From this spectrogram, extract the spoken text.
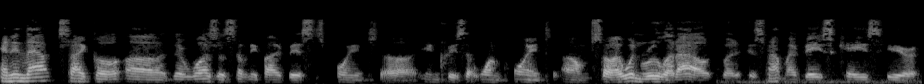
and in that cycle, uh, there was a 75 basis point uh, increase at one point. Um, so I wouldn't rule it out, but it's not my base case here.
